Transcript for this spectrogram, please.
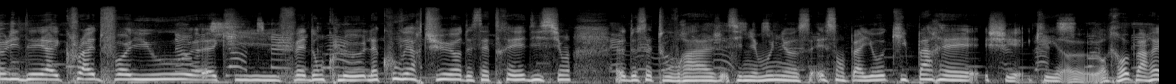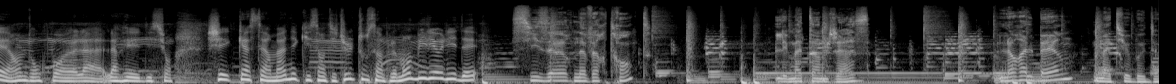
Billie Holiday, I Cried for You, euh, qui fait donc le- la couverture de cette réédition euh, de cet ouvrage signé Munoz et Sampaio, qui paraît chez, qui euh, reparaît hein, donc pour la, la réédition chez Casterman et qui s'intitule tout simplement Billie Holiday. 6h, 9h30, les matins de jazz. Laure Alberne, Mathieu Baudou.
